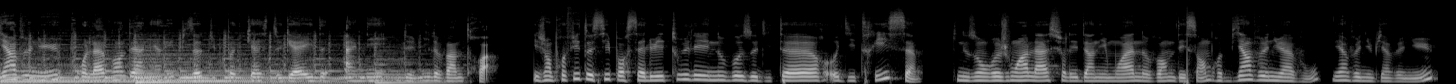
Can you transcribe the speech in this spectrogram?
Bienvenue pour l'avant-dernier épisode du podcast de Guide année 2023. Et j'en profite aussi pour saluer tous les nouveaux auditeurs, auditrices qui nous ont rejoints là sur les derniers mois, novembre, décembre. Bienvenue à vous, bienvenue, bienvenue.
